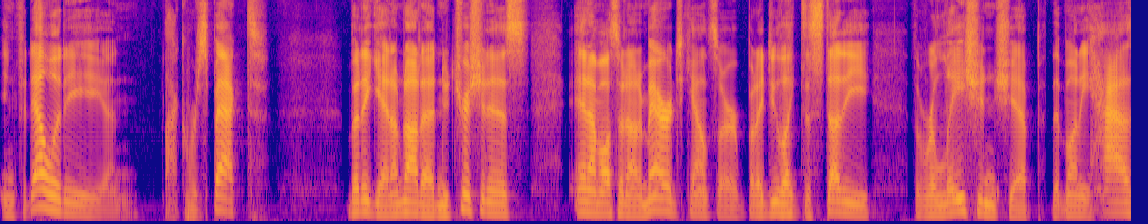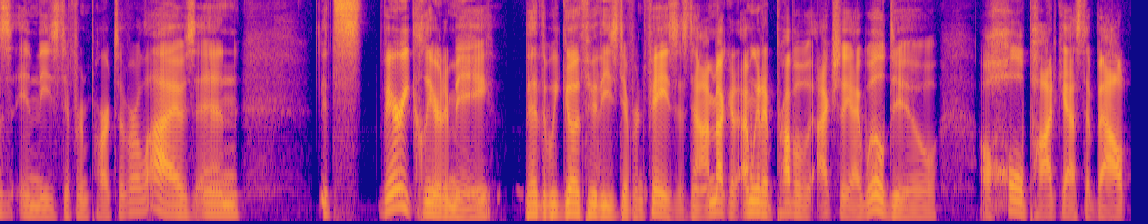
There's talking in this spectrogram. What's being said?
infidelity and lack of respect. But again, I'm not a nutritionist and I'm also not a marriage counselor, but I do like to study the relationship that money has in these different parts of our lives. And it's very clear to me that we go through these different phases. Now, I'm not going to, I'm going to probably, actually, I will do a whole podcast about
